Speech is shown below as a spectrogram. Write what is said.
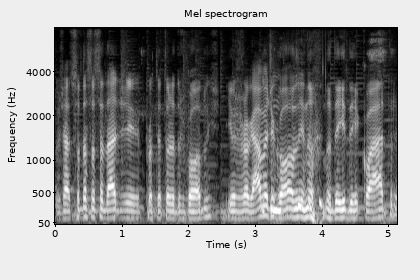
eu Já sou da Sociedade Protetora dos Goblins. E eu jogava de Goblin no no DD 4.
